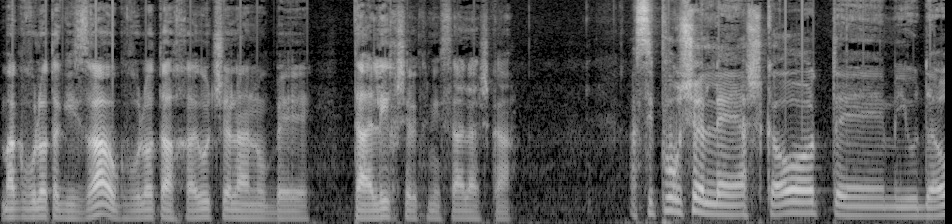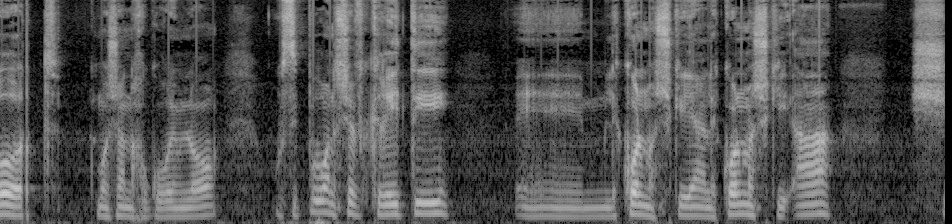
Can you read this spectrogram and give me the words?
מה גבולות הגזרה או גבולות האחריות שלנו בתהליך של כניסה להשקעה? הסיפור של uh, השקעות uh, מיודעות, כמו שאנחנו קוראים לו, הוא סיפור, אני חושב, קריטי uh, לכל משקיע, לכל משקיעה, ש...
